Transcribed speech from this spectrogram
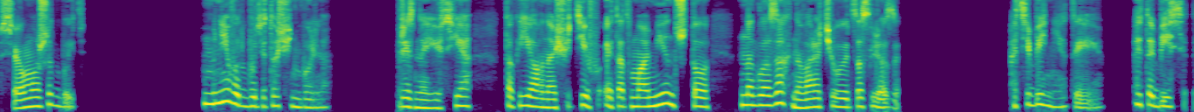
Все может быть. Мне вот будет очень больно. Признаюсь я, так явно ощутив этот момент, что на глазах наворачиваются слезы. А тебе нет, и это бесит.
